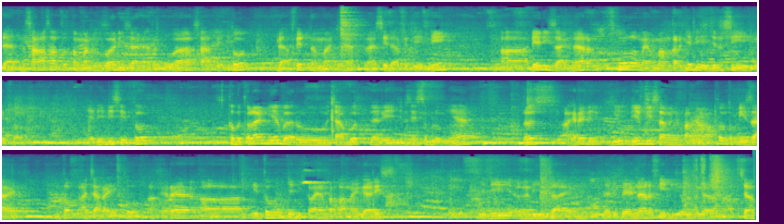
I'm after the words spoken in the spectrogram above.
dan salah satu teman gue desainer gue saat itu David namanya nah si David ini uh, dia desainer full memang kerja di agency gitu. Jadi di situ kebetulan dia baru cabut dari agency sebelumnya terus akhirnya dia, dia- bisa menyempatkan waktu untuk desain untuk acara itu. Akhirnya uh, itu jadi klien pertama garis. Jadi ngedesain dari banner video segala macam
